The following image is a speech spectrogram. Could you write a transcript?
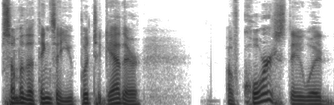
some of the things that you put together, of course, they would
